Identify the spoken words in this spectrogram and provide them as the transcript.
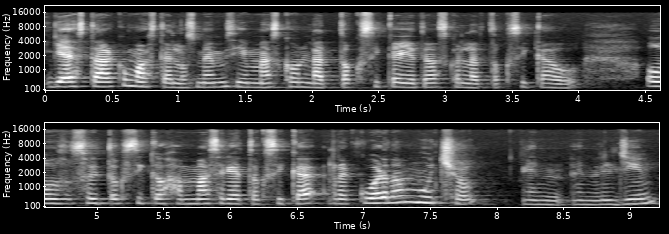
ya está como hasta en los memes y demás con la tóxica, ya te vas con la tóxica o, o soy tóxica o jamás sería tóxica. Recuerdo mucho en, el gym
